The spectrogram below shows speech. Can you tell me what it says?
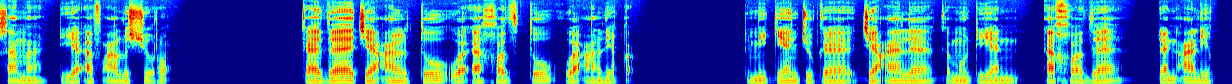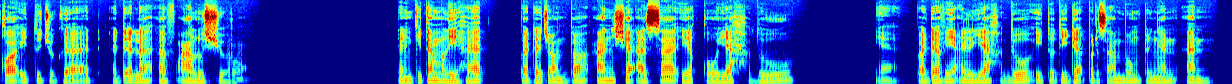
sama, dia af'alus syuru'. Kada ja'altu wa akhadtu wa aliq. Demikian juga ja'ala, kemudian akhadha, dan aliqa itu juga adalah af'alus syuru'. Dan kita melihat pada contoh ansya'asa iqu yahdu, ya, pada fi'il yahdu itu tidak bersambung dengan an.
